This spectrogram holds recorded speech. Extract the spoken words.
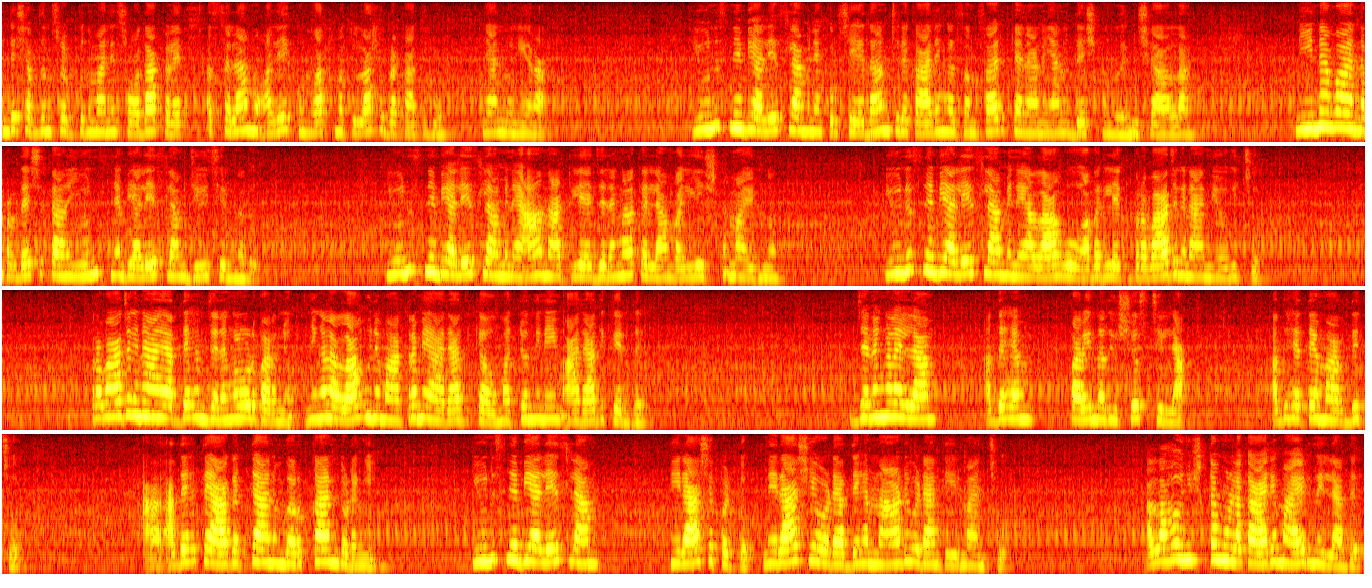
എന്റെ ശബ്ദം ശ്രവിക്കുന്ന മാന്യ ശ്രോതാക്കളെ അസ്സലാമു അലൈക്കും വറഹ്മത്തുള്ളാഹി വബറകാതുഹു. ഞാൻ മുനീറ. യൂനുസ് നബി അലൈഹി ഇസ്ലാമിനെ കുറിച്ച് ഏതാനും ചില കാര്യങ്ങൾ സംസാരിക്കാനാണ് ഞാൻ ഉദ്ദേശിക്കുന്നത് ഇൻഷാല്ല നീനവ എന്ന പ്രദേശത്താണ് യൂനുസ് നബി അലൈഹി ഇസ്ലാം ജീവിച്ചിരുന്നത്. യൂനുസ് നബി അലൈഹി ഇസ്ലാമിനെ ആ നാട്ടിലെ ജനങ്ങൾക്കെല്ലാം വലിയ ഇഷ്ടമായിരുന്നു. യൂനുസ് നബി അലൈഹി ഇസ്ലാമിനെ അള്ളാഹു അവരിലേക്ക് പ്രവാചകനായി നിയോഗിച്ചു. പ്രവാചകനായ അദ്ദേഹം ജനങ്ങളോട് പറഞ്ഞു നിങ്ങൾ അള്ളാഹുവിനെ മാത്രമേ ആരാധിക്കാവൂ മറ്റൊന്നിനെയും ആരാധിക്കരുത്. ജനങ്ങളെല്ലാം അദ്ദേഹം പറയുന്നത് വിശ്വസിച്ചില്ല. അദ്ദേഹത്തെ മർദ്ദിച്ചു. അദ്ദേഹത്തെ അകറ്റാനും വെറുക്കാനും തുടങ്ങി. യൂനിസ് നബി അലൈഹി ഇസ്ലാം നിരാശപ്പെട്ടു. നിരാശയോടെ അദ്ദേഹം നാടുവിടാൻ തീരുമാനിച്ചു. അള്ളാഹുവിന് ഇഷ്ടമുള്ള കാര്യമായിരുന്നില്ല അത്.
